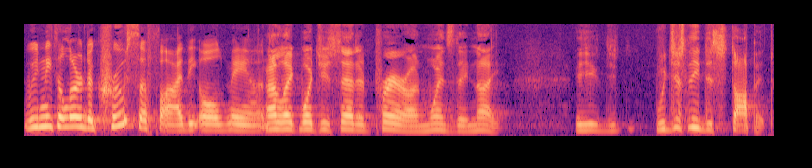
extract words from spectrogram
We need to learn to crucify the old man. I like what you said in prayer on Wednesday night. You- you- we just need to stop it.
